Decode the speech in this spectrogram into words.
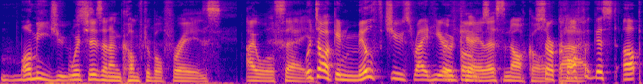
mummy juice. which is an uncomfortable phrase, I will say. We're talking MILF juice right here, okay, folks. let's not call. Sarcophagus up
